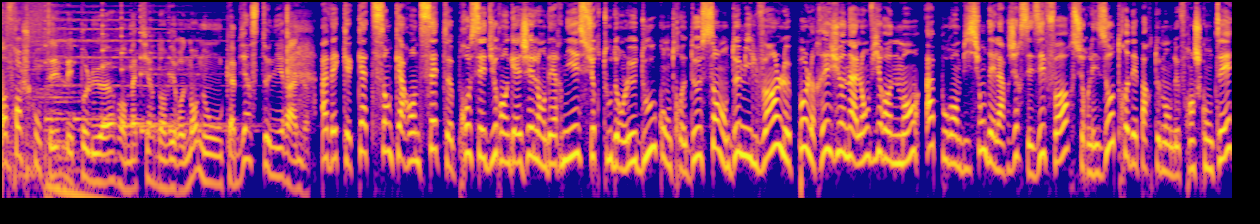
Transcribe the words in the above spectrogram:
En Franche-Comté, les pollueurs en matière d'environnement n'ont qu'à bien se tenir, Anne. Avec 447 procédures engagées l'an dernier, surtout dans le Doubs, contre 200 en 2020, le pôle régional environnement a pour ambition d'élargir ses efforts sur les autres départements de Franche-Comté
